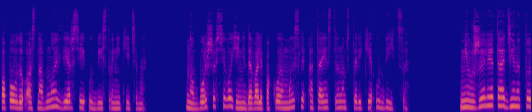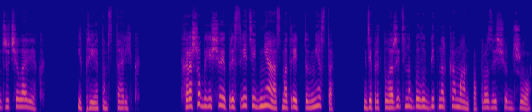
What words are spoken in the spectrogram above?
по поводу основной версии убийства Никитина. Но больше всего ей не давали покоя мысли о таинственном старике-убийце. Неужели это один и тот же человек? И при этом старик. Хорошо бы еще и при свете дня осмотреть то место, где предположительно был убит наркоман по прозвищу Джо.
